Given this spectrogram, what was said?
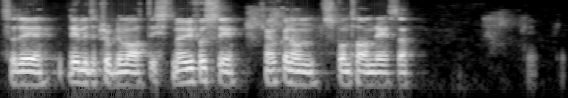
Så det, det är lite problematiskt. Men vi får se. Kanske någon spontan resa. Okej, okej.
